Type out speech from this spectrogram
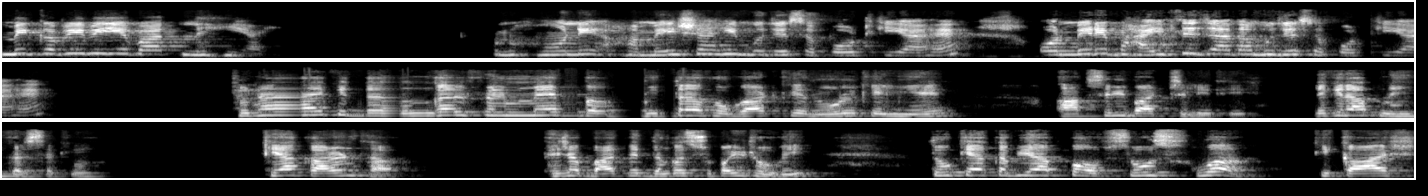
में कभी भी ये बात नहीं आई। उन्होंने हमेशा ही मुझे सपोर्ट किया है और मेरे भाई से ज़्यादा मुझे सपोर्ट किया है। सुना है कि दंगल फ़िल्म में बबीता फोगाट के रोल के लिए आपसे भी बात चली थी लेकिन आप नहीं कर सकी। क्या कारण था? फिर जब बाद में दंगल सुपरहिट हो गई तो क्या कभी आपको अफसोस हुआ कि काश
